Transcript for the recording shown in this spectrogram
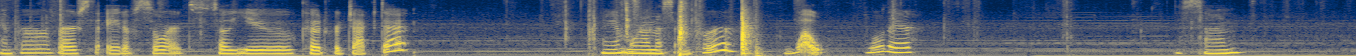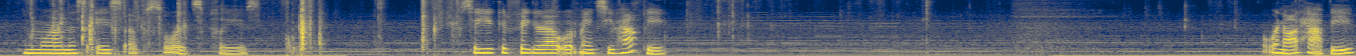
Emperor reverse the Eight of Swords. So you could reject it. Can I get more on this Emperor? Whoa. Whoa there. The Sun. And more on this Ace of Swords, please. So you could figure out what makes you happy. But we're not happy.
